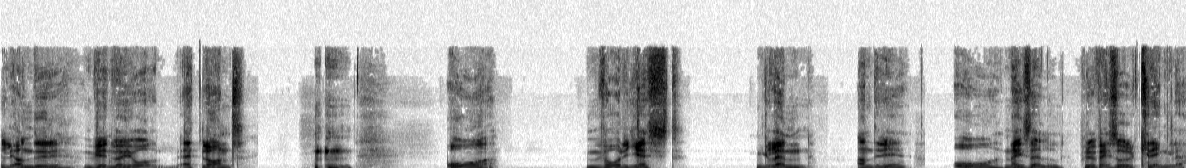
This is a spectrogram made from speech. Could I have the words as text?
Leander Vedvøy og et eller annet. og vår gjest Glenn André og meg selv, professor Krengle.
